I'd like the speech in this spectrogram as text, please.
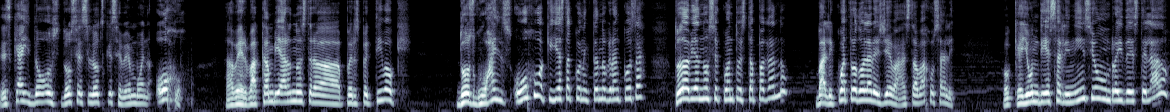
Es que hay dos, dos slots que se ven buenos. ¡Ojo! A ver, ¿va a cambiar nuestra perspectiva o qué? Dos wilds. ¡Ojo! Aquí ya está conectando gran cosa. Todavía no sé cuánto está pagando. Vale, 4 dólares lleva. Hasta abajo sale. Ok, un 10 al inicio. Un rey de este lado.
